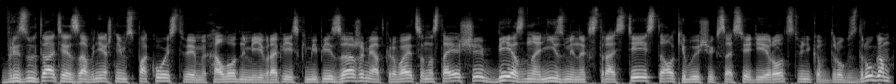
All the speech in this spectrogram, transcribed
В результате за внешним спокойствием и холодными европейскими пейзажами открывается настоящая бездна низменных страстей, сталкивающих соседей и родственников друг с другом,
